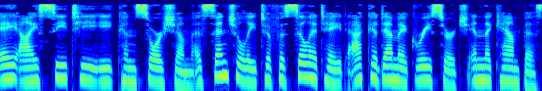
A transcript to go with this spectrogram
AICTE consortium essentially to facilitate academic research in the campus.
